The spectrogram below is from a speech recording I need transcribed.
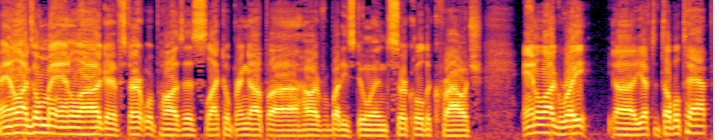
Analog's over my analog. I have start with pauses. Select will bring up uh, how everybody's doing. Circle to crouch. Analog right, uh, you have to double tap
